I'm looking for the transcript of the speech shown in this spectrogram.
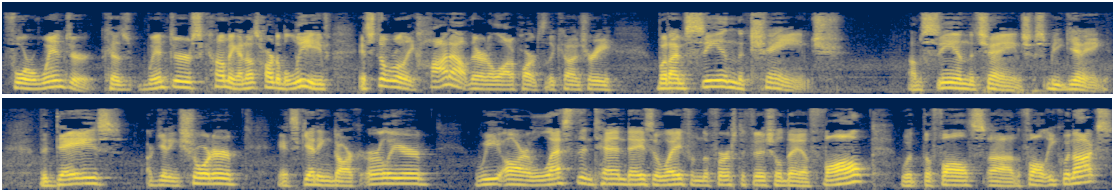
for winter because winter's coming. I know it's hard to believe. It's still really hot out there in a lot of parts of the country, but I'm seeing the change. I'm seeing the change beginning. The days are getting shorter. It's getting dark earlier. We are less than 10 days away from the first official day of fall with the fall, uh, the fall equinox.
